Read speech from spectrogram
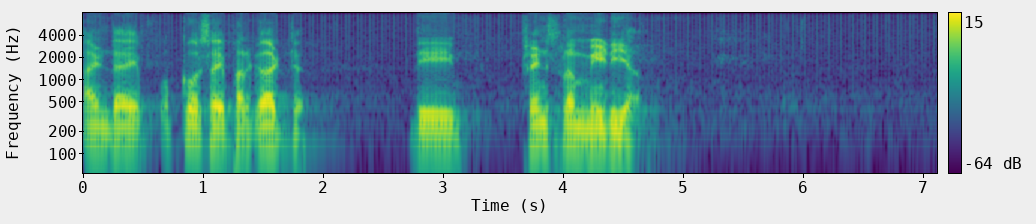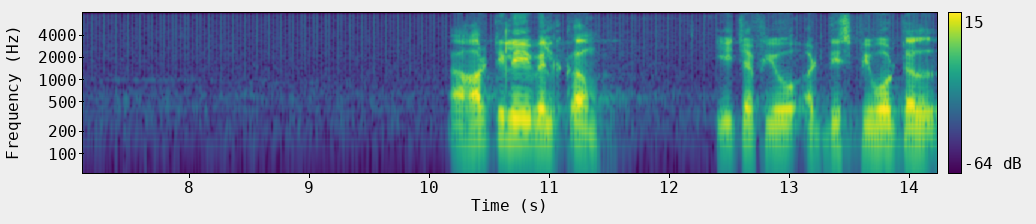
And I, of course, I forgot the friends from media. I heartily welcome each of you at this pivotal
